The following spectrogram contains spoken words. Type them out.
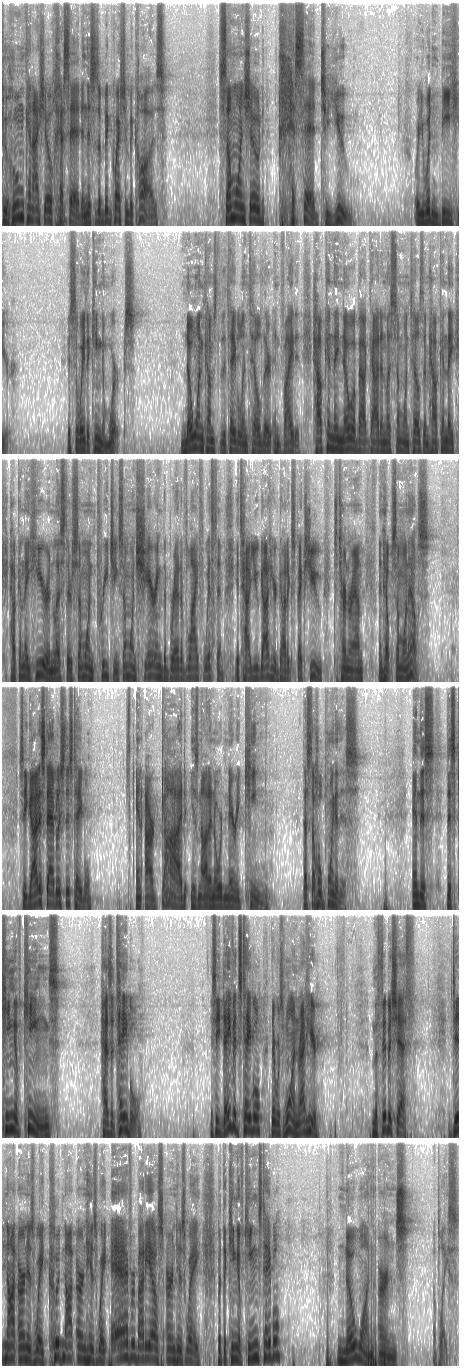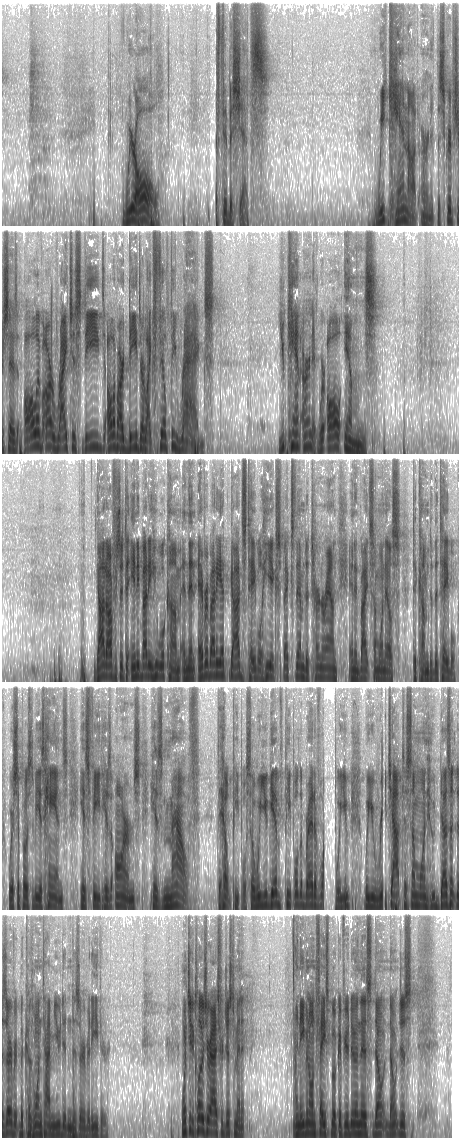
To whom can I show chesed? And this is a big question because someone showed chesed to you, or you wouldn't be here. It's the way the kingdom works. No one comes to the table until they're invited. How can they know about God unless someone tells them? How can they how can they hear unless there's someone preaching, someone sharing the bread of life with them? It's how you got here. God expects you to turn around and help someone else. See, God established this table and our God is not an ordinary king. That's the whole point of this. And this, this king of kings has a table. You see, David's table, there was one right here. Mephibosheth did not earn his way, could not earn his way. Everybody else earned his way. But the king of kings table, no one earns a place. We're all Mephibosheths. We cannot earn it. The scripture says all of our righteous deeds, all of our deeds are like filthy rags. You can't earn it. We're all M's. God offers it to anybody who will come, and then everybody at God's table, He expects them to turn around and invite someone else to come to the table. We're supposed to be His hands, His feet, His arms, His mouth to help people. So, will you give people the bread of life? Will you, will you reach out to someone who doesn't deserve it because one time you didn't deserve it either? I want you to close your eyes for just a minute. And even on Facebook, if you're doing this, don't, don't just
